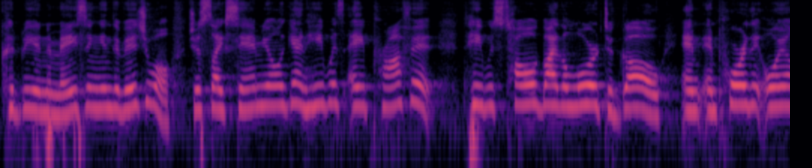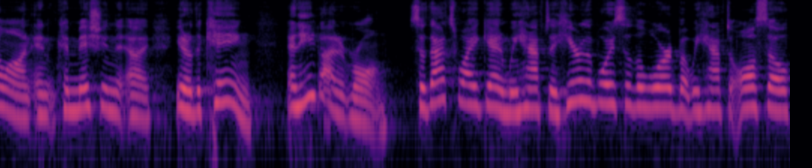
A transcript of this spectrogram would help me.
could be an amazing individual. Just like Samuel, again, he was a prophet. He was told by the Lord to go and, and pour the oil on and commission, uh, you know, the king. And he got it wrong. So that's why, again, we have to hear the voice of the Lord, but we have to also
